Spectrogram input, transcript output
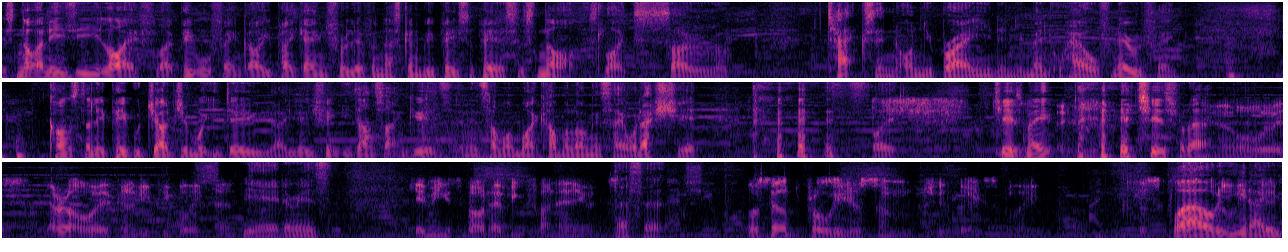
It's not an easy life. Like people think, oh, you play games for a living, that's going to be piece of piss. It's not. It's like so taxing on your brain and your mental health and everything. Constantly, people judging what you do. You know, you know, you think you've done something good, and then someone might come along and say, "Well, that's shit." it's like, cheers, mate. cheers for that. Yeah, always. There are always gonna be people like that. Yeah, there is. Gaming is about having fun, anyway. That's it. Also, probably just some shitbags, like. Just Well, you know,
